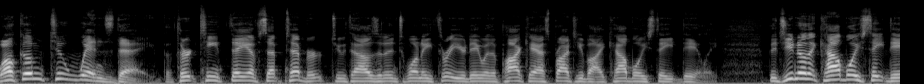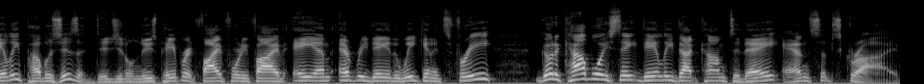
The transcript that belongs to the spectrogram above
Welcome to Wednesday, the 13th day of September 2023. Your day with a podcast brought to you by Cowboy State Daily. Did you know that Cowboy State Daily publishes a digital newspaper at 5:45 a.m. every day of the week and it's free? Go to cowboystatedaily.com today and subscribe.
